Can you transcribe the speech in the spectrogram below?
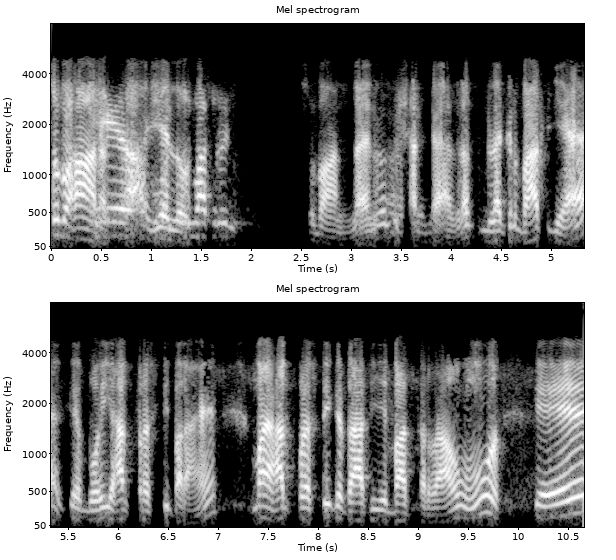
سبحان یہ لوگ۔ سبحان اللہ ان میں شک ہے حضرت۔ لیکن بات یہ ہے کہ وہی حق پرستی پر آئے میں حق پرستی کے ساتھ یہ بات کر رہا ہوں کہ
